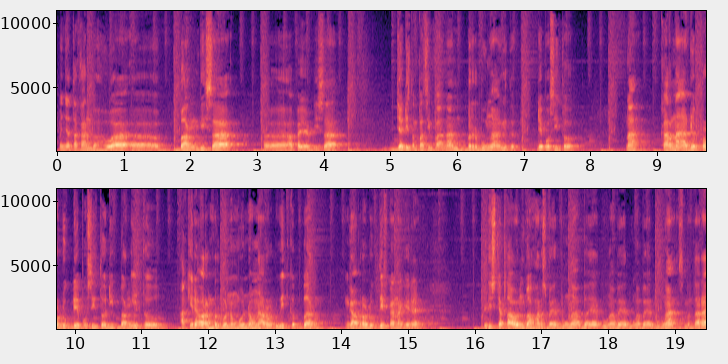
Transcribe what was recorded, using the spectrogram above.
menyatakan bahwa uh, bank bisa uh, apa ya bisa jadi tempat simpanan berbunga gitu deposito. Nah karena ada produk deposito di bank itu akhirnya orang berbondong-bondong naruh duit ke bank. Nggak produktif kan akhirnya. Jadi setiap tahun bank harus bayar bunga bayar bunga bayar bunga bayar bunga sementara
